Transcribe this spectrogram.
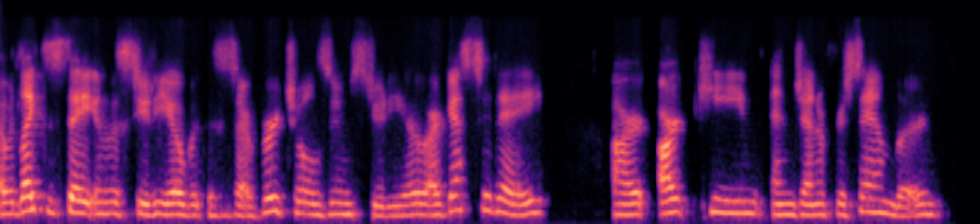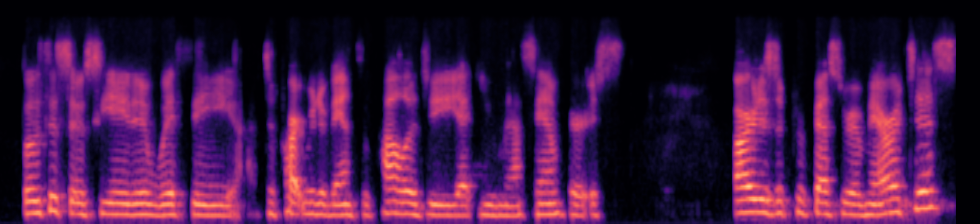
I would like to say in the studio, but this is our virtual Zoom studio. Our guests today are Art Keene and Jennifer Sandler, both associated with the Department of Anthropology at UMass Amherst. Art is a professor emeritus,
